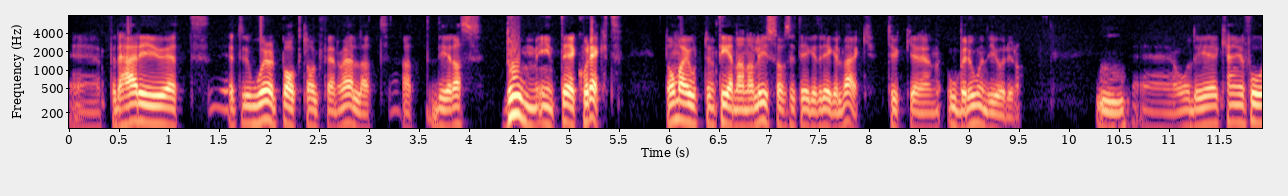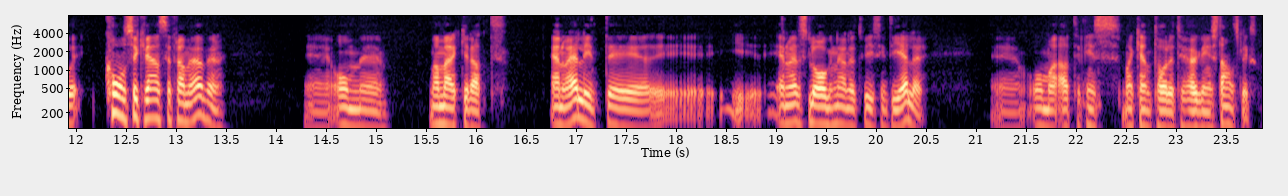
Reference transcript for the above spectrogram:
Eh, för det här är ju ett, ett oerhört bakslag för NHL att, att deras dom inte är korrekt. De har gjort en felanalys av sitt eget regelverk, tycker en oberoende jury. Då. Mm. Eh, och det kan ju få konsekvenser framöver. Eh, om man märker att NHL inte, eh, NHLs lag nödvändigtvis inte gäller. Eh, och att det finns, man kan ta det till högre instans. Liksom.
